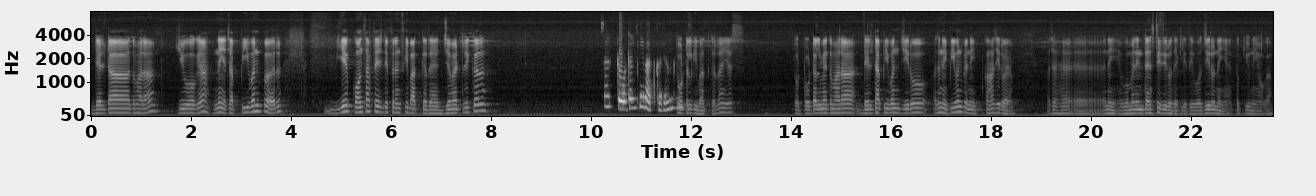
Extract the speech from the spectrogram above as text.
delta तुम्हारा क्यू हो गया। नहीं अच्छा पी वन पर ये कौन सा फ़ेज़ डिफरेंस की बात कर रहे हैं? ज्योमेट्रिकल सर टोटल की बात कर रहे हैं टोटल की बात कर रहे हैं यस तो टोटल में तुम्हारा डेल्टा पी वन ज़ीरो अच्छा नहीं पी वन पे नहीं, कहाँ ज़ीरो है? अच्छा है नहीं, वो मैंने इंटेंसिटी ज़ीरो देख ली थी, वो ज़ीरो नहीं है तो क्यों नहीं होगा?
